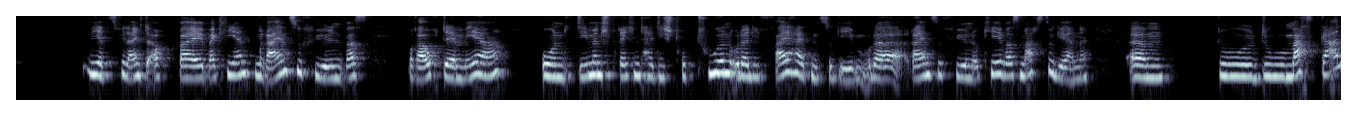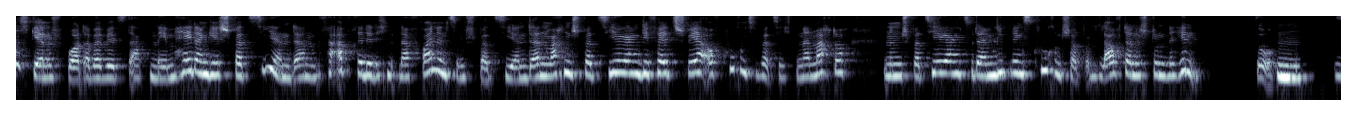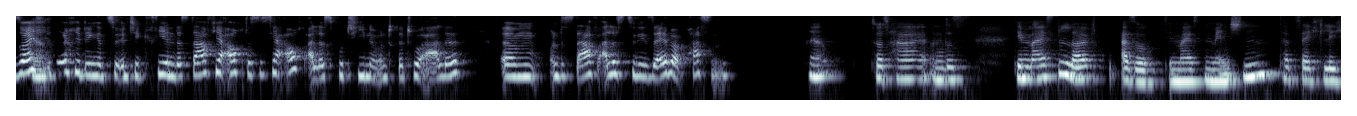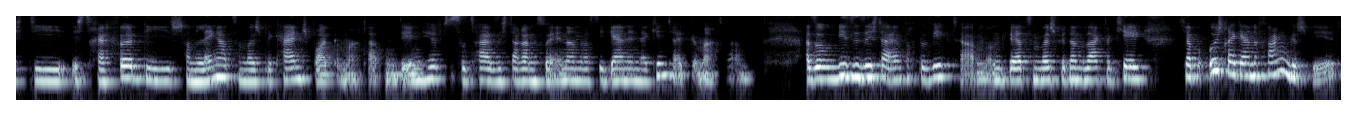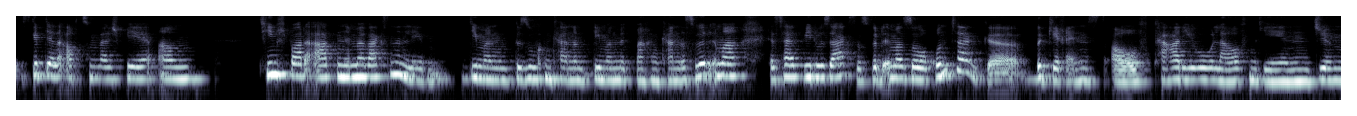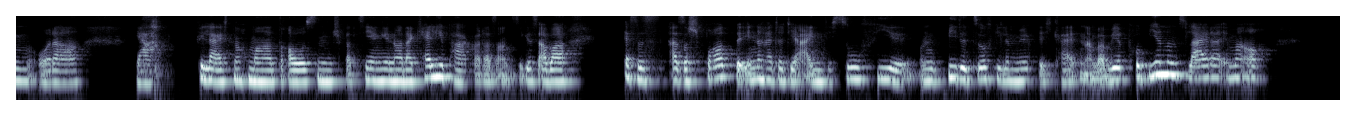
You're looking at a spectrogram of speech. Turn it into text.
jetzt vielleicht auch bei, bei Klienten reinzufühlen, was braucht der mehr und dementsprechend halt die Strukturen oder die Freiheiten zu geben oder reinzufühlen, okay, was machst du gerne? Ähm, du, du machst gar nicht gerne Sport, aber willst abnehmen. Hey, dann geh spazieren, dann verabrede dich mit einer Freundin zum Spazieren, dann mach einen Spaziergang, dir fällt es schwer, auf Kuchen zu verzichten. Dann mach doch einen Spaziergang zu deinem Lieblingskuchenshop und lauf da eine Stunde hin. So. Mhm. Solch, ja. Solche Dinge zu integrieren, das darf ja auch, das ist ja auch alles Routine und Rituale. Ähm, und es darf alles zu dir selber passen. Ja, total. Und das den meisten läuft, also den meisten Menschen tatsächlich, die ich treffe, die schon länger zum Beispiel keinen Sport gemacht hatten, denen hilft es total, sich daran zu erinnern, was sie gerne in der Kindheit gemacht haben. Also wie sie sich da einfach bewegt haben. Und wer zum Beispiel dann sagt, okay, ich habe ultra gerne Fangen gespielt. Es gibt ja auch zum Beispiel ähm, Teamsportarten im Erwachsenenleben, die man besuchen kann und die man mitmachen kann. Das wird immer, deshalb, wie du sagst, es wird immer so runtergebegrenzt auf Cardio, Laufen gehen, Gym oder ja, vielleicht nochmal draußen spazieren gehen oder Kelly Park oder sonstiges. Aber es ist, also Sport beinhaltet ja eigentlich so viel und bietet so viele Möglichkeiten. Aber wir probieren uns leider immer auch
